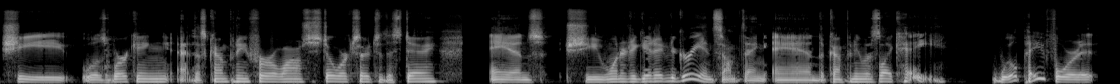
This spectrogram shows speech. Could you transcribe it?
she was working at this company for a while. She still works there to this day, and she wanted to get a degree in something, and the company was like, "Hey, we'll pay for it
